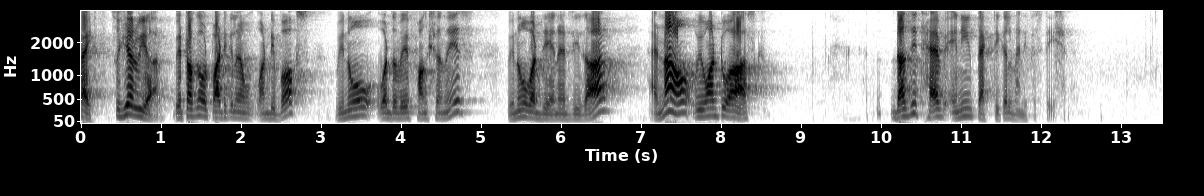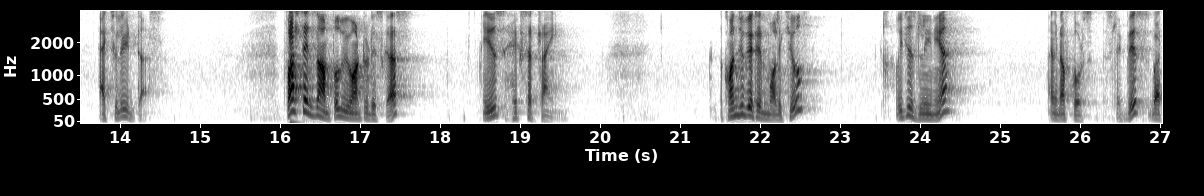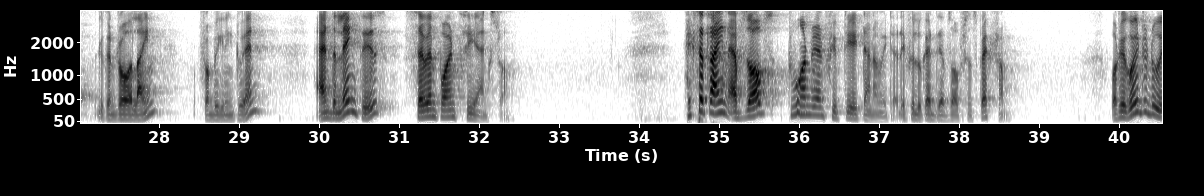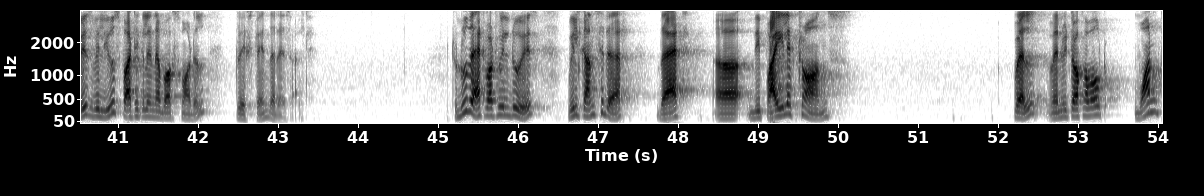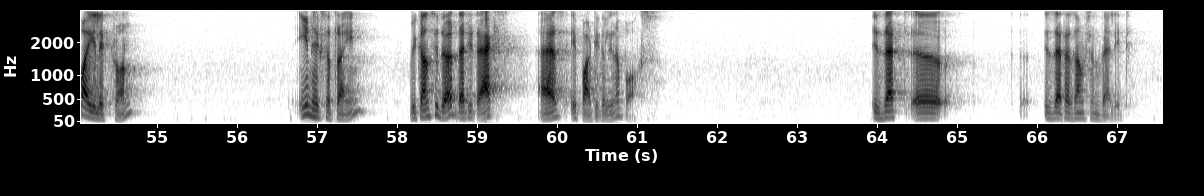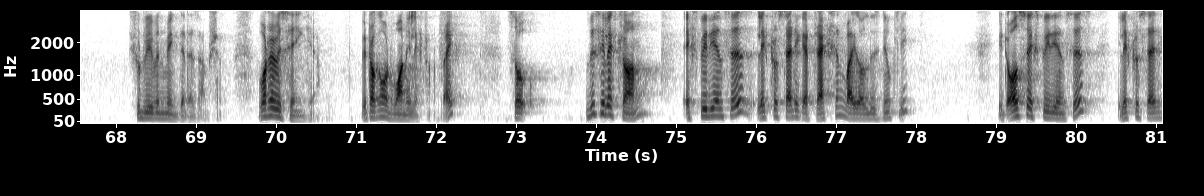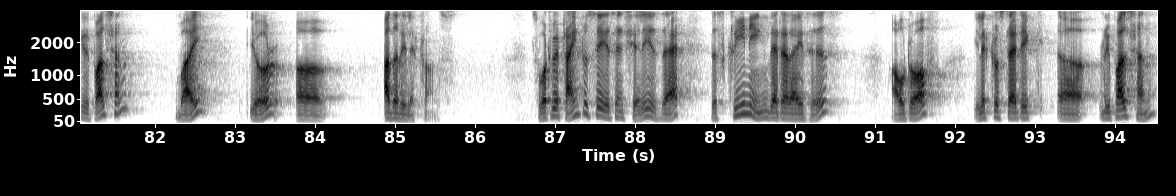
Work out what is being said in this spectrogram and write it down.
right. So, here we are. We are talking about particle in a 1D box. We know what the wave function is. We know what the energies are. And now we want to ask does it have any practical manifestation? Actually it does. First example we want to discuss is hexatriene a conjugated molecule which is linear. I mean of course it is like this but you can draw a line from beginning to end and the length is 7.3 angstrom. Hexatriene absorbs 258 nanometer if you look at the absorption spectrum. What we are going to do is we will use particle in a box model to explain the result. To do that what we will do is we will consider that uh, the pi electrons well when we talk about 1 pi electron in hexatriene we consider that it acts as a particle in a box. Is that uh, is that assumption valid? Should we even make that assumption? What are we saying here? We are talking about one electron right. So, this electron experiences electrostatic attraction by all these nuclei. It also experiences electrostatic repulsion by your uh, other electrons. So, what we are trying to say essentially is that the screening that arises out of electrostatic uh, repulsion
